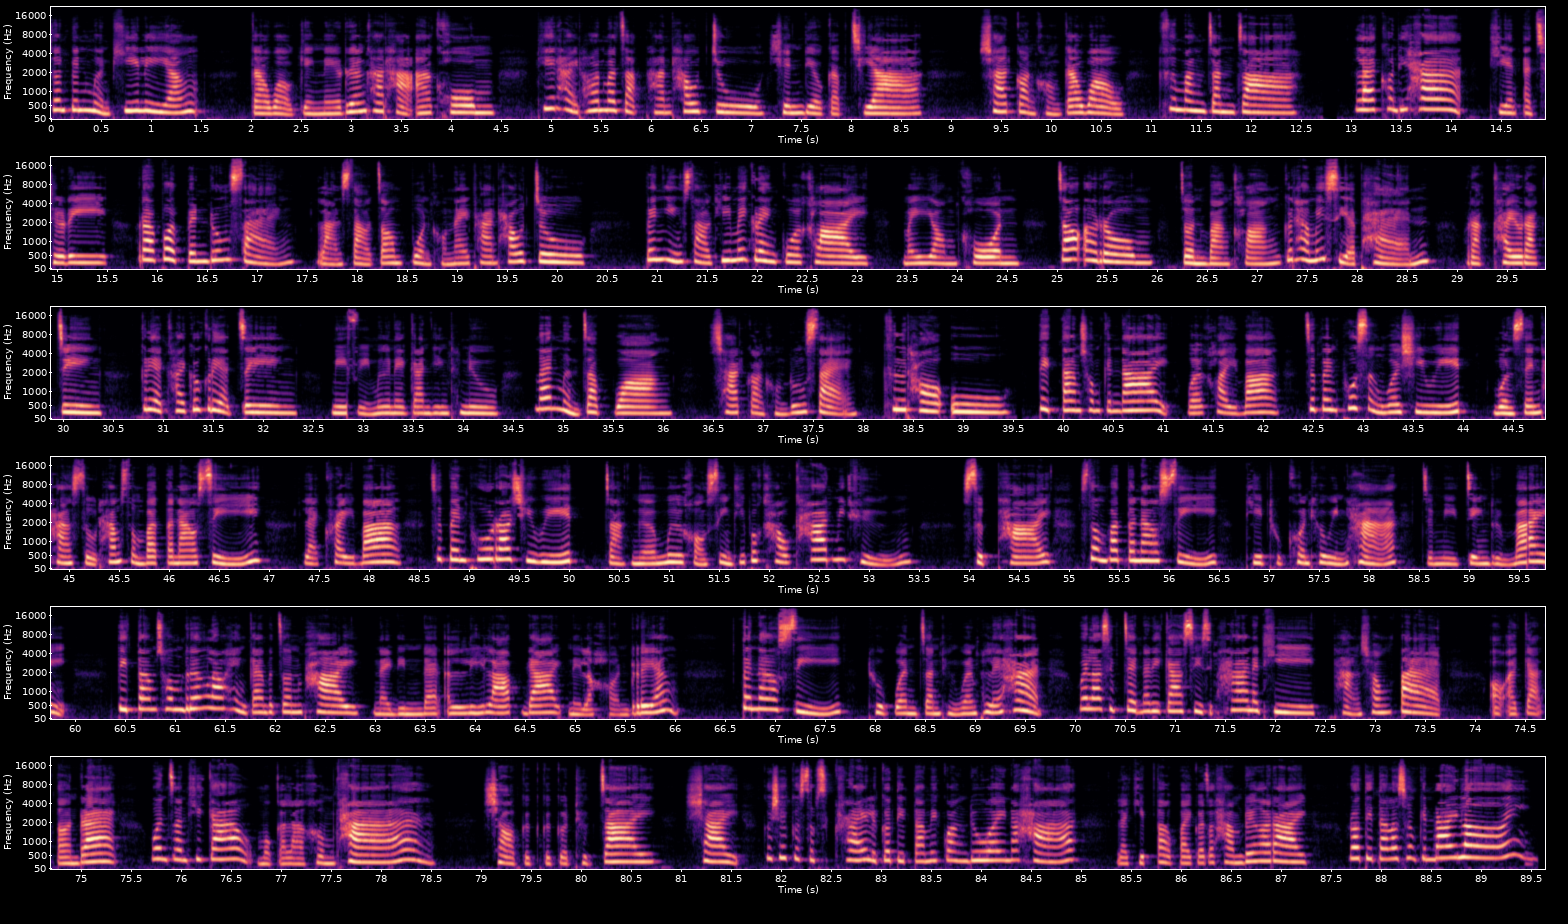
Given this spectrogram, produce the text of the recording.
จนเป็นเหมือนพี่เลี้ยง กาเหว่าเก่งในเรื่องคาถาอาคม ที่ถ่ายทอดมาจากพรานเท่าจู เช่นเดียวกับเชียชาติก่อนของกาเหว่าคือมังจันจา และคนที่5เทียนอัชรีรับบทเป็นรุ่งแสง หลานสาวจอมป่วนของนายพรานเท่าจู เป็นหญิงสาวที่ไม่เกรงกลัวใคร ไม่ยอมคน เจ้าอารมณ์ จนบางครั้งก็ทำให้เสียแผน รักใครรักจริง เกลียดใครก็เกลียดจริง มีฝีมือในการยิงธนู แม่นเหมือนจับวาง ชาติก่อนของรุ่งแสงคือทออู ติดตามชมกันได้ว่าใครบ้างจะเป็นผู้สังเวยชีวิต บนเส้นทางสู่ถ้ำสมบัติตนาวสี และใครบ้างจะเป็นผู้รอดชีวิต จากเงื้อมือของสิ่งที่พวกเขาคาดไม่ถึง สุดท้าย สมบัตินาวสีที่ทุกคนทวินหาจะมีจริงหรือไม่ ติดตามชมเรื่องราวแห่งการประจนภัย ในดินแดนอันลี้ลับได้ในละครเรื่องต่นาวสีถูกวันจันทร์ถึงวันพฤหัสเวลา 17นาฬิกา45 นาทีทางช่อง 8 ออกอากาศตอนแรก วันจันทร์ที่ 9 มกราคมค่ะ ชอบก็กดกดถูกใจ ใช่ก็ช่วยกด subscribe หรือกดติดตามให้กวางด้วยนะคะ และคลิปต่อไปก็จะทำเรื่องอะไร เราติดตามรับชมกันได้เลย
